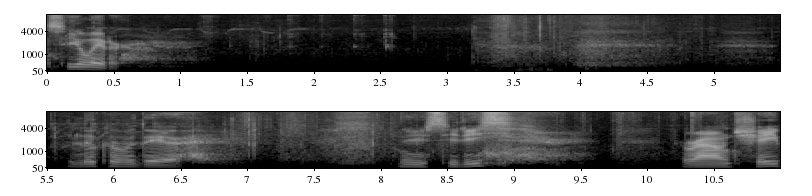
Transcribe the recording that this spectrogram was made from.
see you later. Look over there. Do you see this? Round shape.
